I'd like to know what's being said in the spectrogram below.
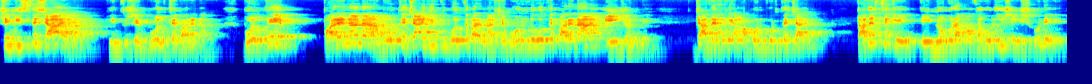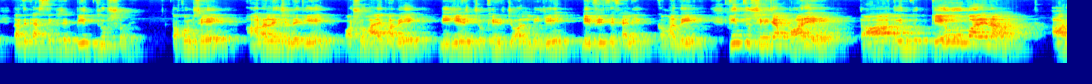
সে মিশতে চায়, কিন্তু সে বলতে পারে না। বলতে পারে না না, বলতে চায়, কিন্তু বলতে পারে না। সে বন্ধু হতে পারে না এই জন্যে। যাদেরকে আপন করতে চায়, তাদের থেকে এই নোংরা কথাগুলোই সেই শোনে। তাদের কাছ থেকে সে বিদ্রুপ শোনে। তখন সে আড়ালে চলে গিয়ে অসহায়ভাবে নিজের চোখের জল নিজে নিভৃতে ফেলে, কাঁদে। কিন্তু সে যা পারে, তা কিন্তু কেউ পারে না। আর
